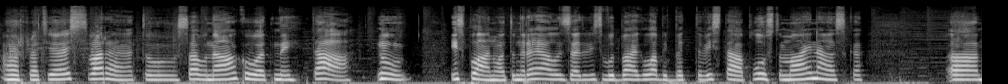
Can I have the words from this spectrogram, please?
Ārprāt, ja es varētu savu nākotni tā nu, izplānot un realizēt, viss būtu baigi labi, bet viss tā plūst un mainās. Ka, uh,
